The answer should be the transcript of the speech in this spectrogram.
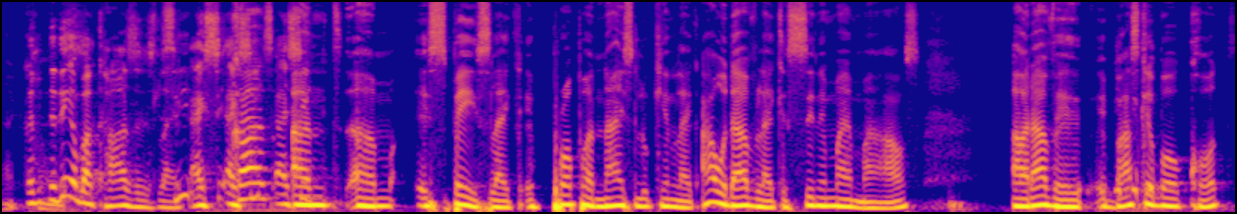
Like The, the thing about cars is like see, I see, I cars see, I see. and um a space like a proper nice looking like I would have like a cinema in my house I would have a, a basketball court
